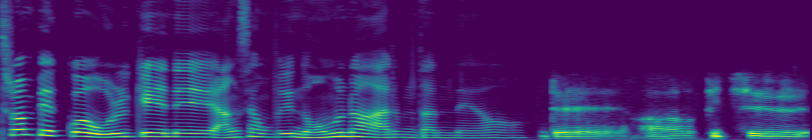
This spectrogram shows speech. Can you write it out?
트럼펫과 올겐의 앙상블이 너무나 아름답네요. 네, 아 빛을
